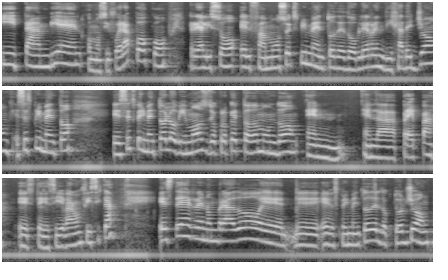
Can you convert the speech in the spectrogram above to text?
Y también, como si fuera poco, realizó el famoso experimento de doble rendija de Young. Ese experimento, ese experimento lo vimos, yo creo que todo mundo en en la prepa, este, si llevaron física. Este renombrado eh, eh, experimento del doctor Young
